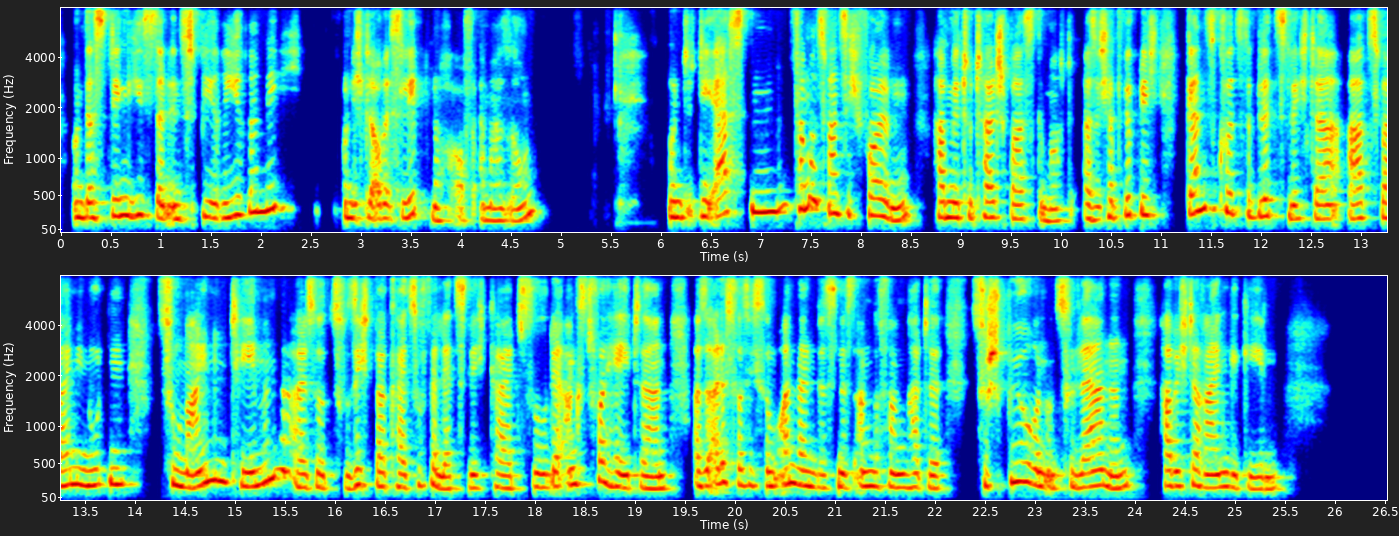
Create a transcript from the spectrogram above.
Und das Ding hieß dann Inspiriere mich. Und ich glaube, es lebt noch auf Amazon. Und die ersten 25 Folgen haben mir total Spaß gemacht. Also ich habe wirklich ganz kurze Blitzlichter, a zwei Minuten zu meinen Themen, also zu Sichtbarkeit, zu Verletzlichkeit, zu der Angst vor Hatern. Also alles, was ich so im Online-Business angefangen hatte zu spüren und zu lernen, habe ich da reingegeben.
